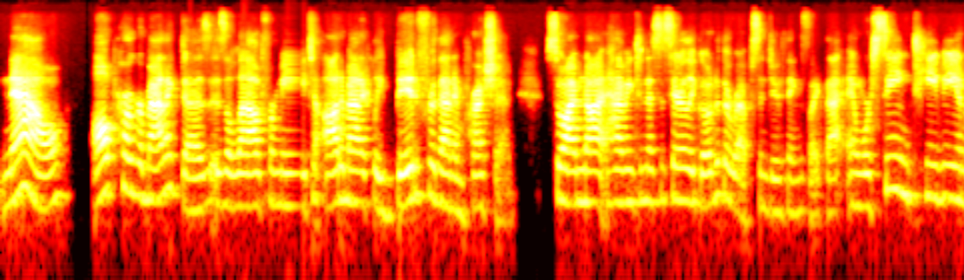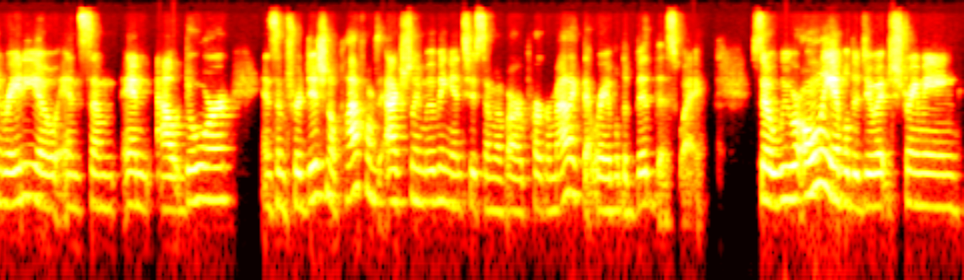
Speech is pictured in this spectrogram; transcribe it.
Now, all programmatic does is allow for me to automatically bid for that impression. So I'm not having to necessarily go to the reps and do things like that. And we're seeing TV and radio and some and outdoor and some traditional platforms actually moving into some of our programmatic that we're able to bid this way. So we were only able to do it streaming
